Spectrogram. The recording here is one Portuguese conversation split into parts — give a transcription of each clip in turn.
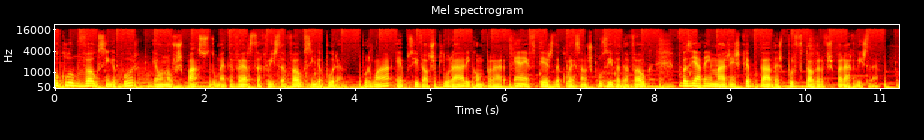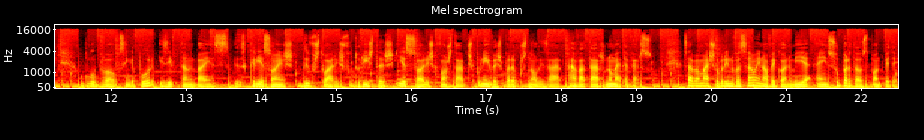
O Clube Vogue Singapore é um novo espaço do metaverso da revista Vogue Singapura. Por lá é possível explorar e comprar NFTs da coleção exclusiva da Vogue, baseada em imagens captadas por fotógrafos para a revista. O Clube Vogue Singapore exibe também criações de vestuários futuristas e acessórios que vão estar disponíveis para personalizar avatares no metaverso. Saiba mais sobre inovação e nova economia em supertoast.pt.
